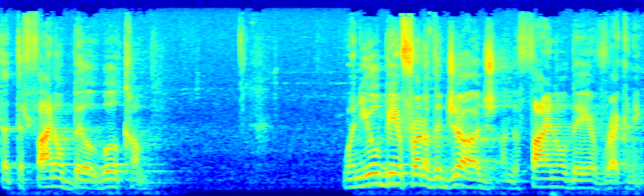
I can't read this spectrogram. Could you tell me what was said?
that the final bill will come. When you'll be in front of the judge on the final day of reckoning.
